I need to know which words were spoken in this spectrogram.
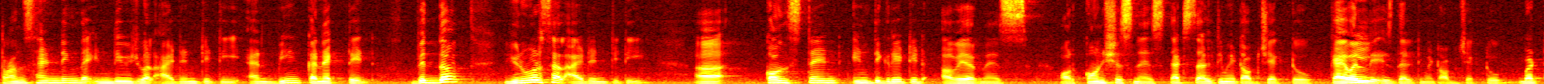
transcending the individual identity and being connected with the universal identity uh, constant integrated awareness or consciousness. That is the ultimate objective, Kaivalya is the ultimate objective, but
